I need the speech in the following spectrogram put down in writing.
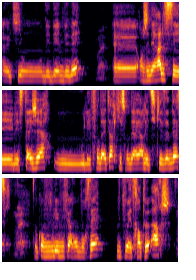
euh, qui ont des DNVB. Ouais. Euh, en général, c'est les stagiaires ou les fondateurs qui sont derrière les tickets Zendesk. Ouais. Donc, quand vous voulez vous faire rembourser, vous pouvez être un peu arche, Mm.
